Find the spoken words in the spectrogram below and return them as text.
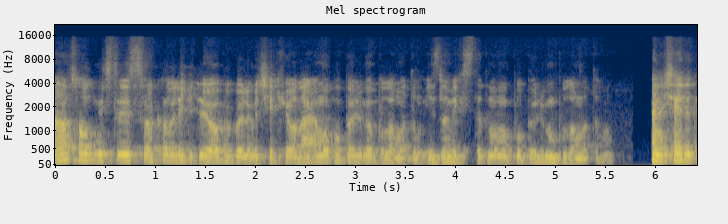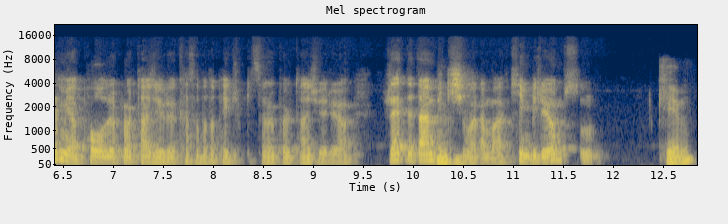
Unsolved Mysteries Circleville'e gidiyor. Bu bölümü çekiyorlar ama bu bölümü bulamadım. İzlemek istedim ama bu bölümü bulamadım. Hani şey dedim ya Paul röportaj veriyor. Kasabada pek çok insan röportaj veriyor. Reddeden bir kişi var ama. Kim biliyor musun? Kim?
